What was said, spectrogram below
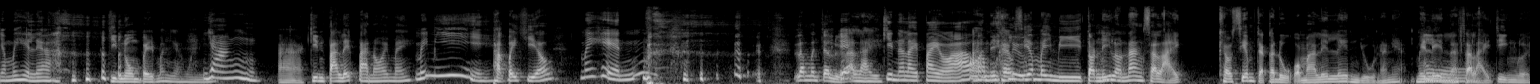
ยังไม่เห็นเลยค่ะกินนมไปบ้างยังวันนี้ยังอ่า กินปลาเล็กปลาน้อยไหมไม่มี ผักใบเขียว ไม่เห็นแล้วมันจะเหลืออะไร กินอะไรไปวะอ้าววันนี้แคลเซียมลืไม่มีตอนนี้เรานั่งสลายแคลเซียมจากกระดูกออกมาเล่น ๆ อยู่นะเนี่ย ไม่เล่นแล้วโอ้สลายจริงเลย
